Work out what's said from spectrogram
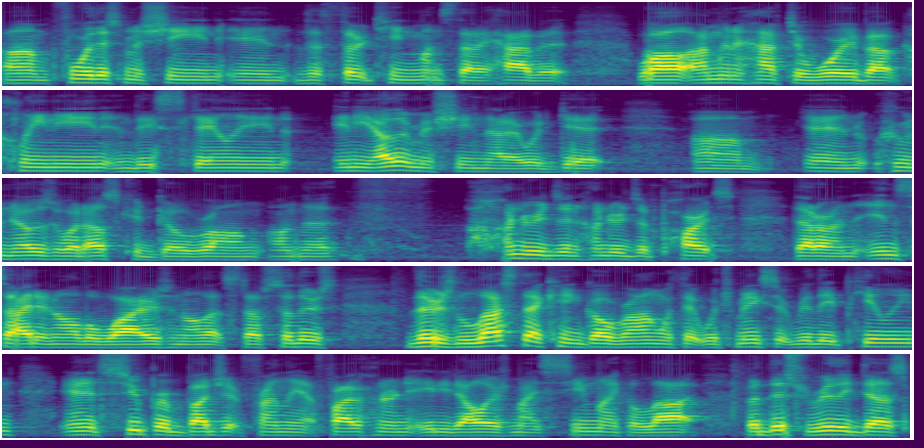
um, for this machine in the 13 months that I have it, while I'm going to have to worry about cleaning and descaling any other machine that I would get. Um, and who knows what else could go wrong on the hundreds and hundreds of parts that are on the inside and all the wires and all that stuff. So there's there's less that can go wrong with it, which makes it really appealing. And it's super budget friendly at $580. Might seem like a lot, but this really does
